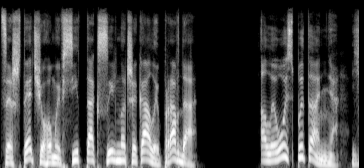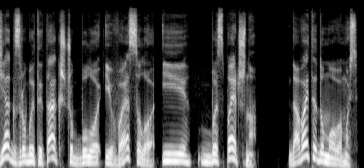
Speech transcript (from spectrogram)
це ж те, чого ми всі так сильно чекали, правда? Але ось питання: як зробити так, щоб було і весело, і безпечно? Давайте домовимось.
